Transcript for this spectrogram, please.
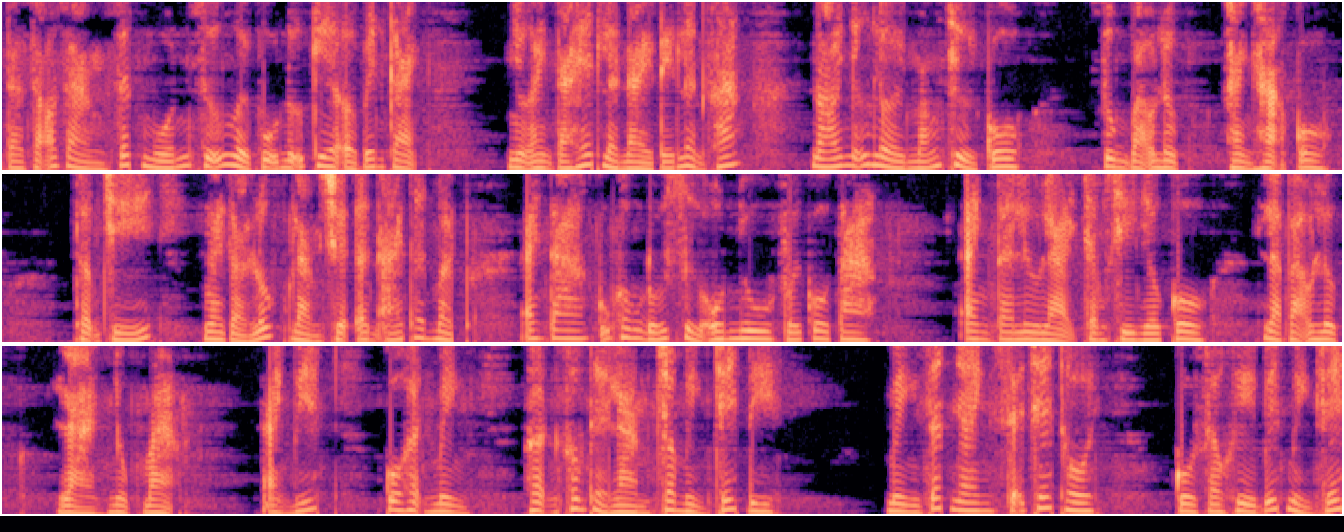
ta rõ ràng rất muốn giữ người phụ nữ kia ở bên cạnh. Nhưng anh ta hết lần này đến lần khác, nói những lời mắng chửi cô, dùng bạo lực hành hạ cô. Thậm chí, ngay cả lúc làm chuyện ân ái thân mật, anh ta cũng không đối xử ôn nhu với cô ta anh ta lưu lại trong trí nhớ cô là bạo lực, là nhục mạ. Anh biết cô hận mình, hận không thể làm cho mình chết đi. Mình rất nhanh sẽ chết thôi. Cô sau khi biết mình chết,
